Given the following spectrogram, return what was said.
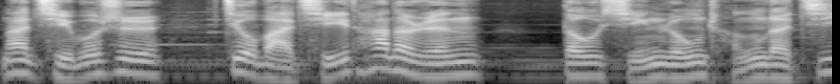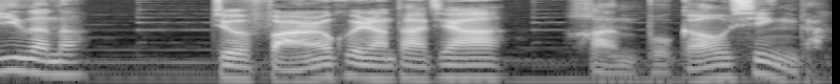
那岂不是就把其他的人都形容成了鸡了呢？这反而会让大家很不高兴的。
